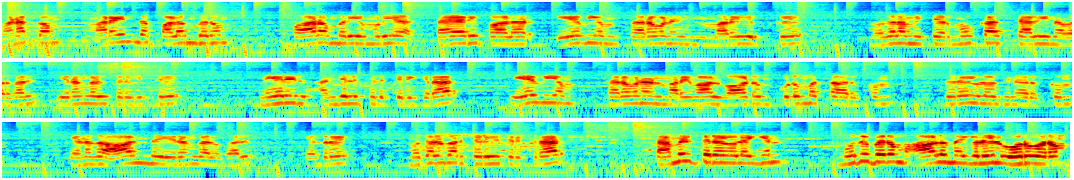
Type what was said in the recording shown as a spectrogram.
வணக்கம். மறைந்த பழம்பெரும் பாரம்பரியமுடைய தயாரிப்பாளர் ஏவிஎம் சரவணனின் மறைவிற்கு முதலமைச்சர் மு க ஸ்டாலின் அவர்கள் இரங்கல் தெரிவித்து நேரில் அஞ்சலி செலுத்தியிருக்கிறார். ஏவிஎம் சரவணன் மறைவால் வாடும் குடும்பத்தாருக்கும் திரையுலகினருக்கும் எனது ஆழ்ந்த இரங்கல்கள் என்று முதல்வர் தெரிவித்திருக்கிறார். தமிழ் திரையுலகின் முதுபெரும் ஆளுமைகளில் ஒருவரும்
